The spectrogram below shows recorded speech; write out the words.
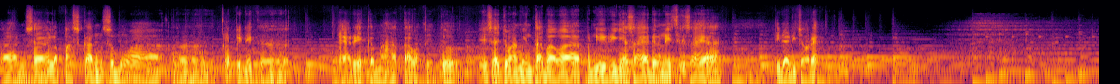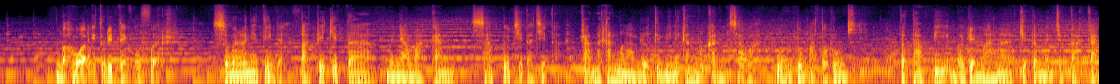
Dan saya lepaskan semua eh, klub ini ke Erik, ke Mahaka waktu itu. Jadi saya cuma minta bahwa pendirinya saya dengan istri saya tidak dicoret. bahwa itu di take over. Sebenarnya tidak, tapi kita menyamakan satu cita-cita. Karena kan mengambil tim ini kan bukan masalah untung atau rugi, tetapi bagaimana kita menciptakan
